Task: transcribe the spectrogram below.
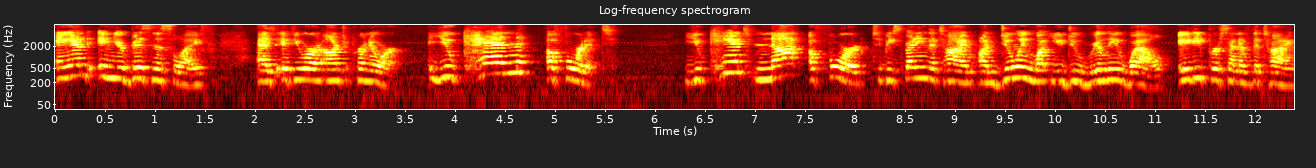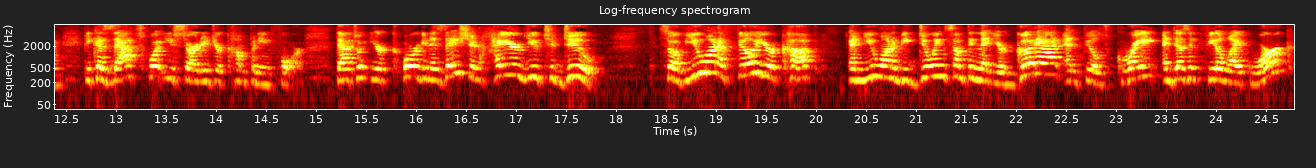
and in your business life as if you are an entrepreneur. You can afford it. You can't not afford to be spending the time on doing what you do really well 80% of the time because that's what you started your company for. That's what your organization hired you to do. So if you want to fill your cup and you want to be doing something that you're good at and feels great and doesn't feel like work,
